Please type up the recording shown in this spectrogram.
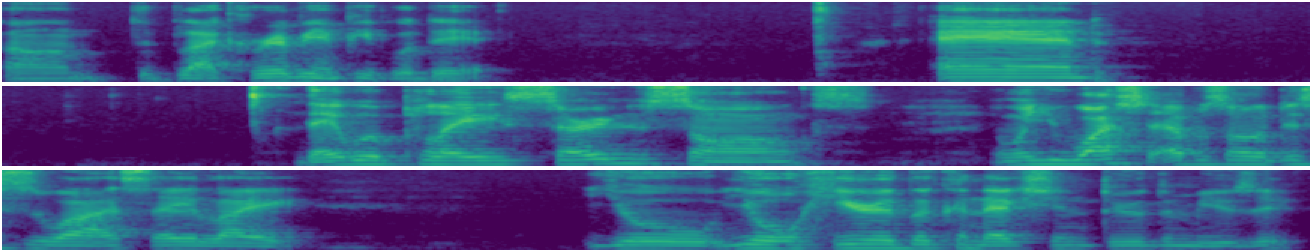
um, the Black Caribbean people did. And they would play certain songs. And when you watch the episode, this is why I say like you'll you'll hear the connection through the music.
